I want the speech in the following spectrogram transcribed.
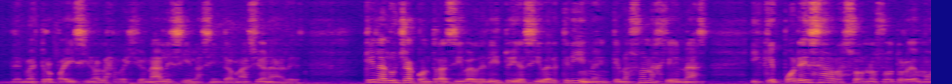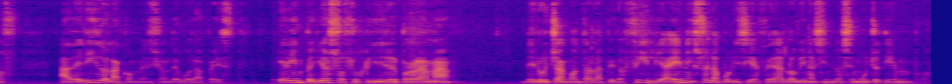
de nuestro país, sino las regionales y en las internacionales, que es la lucha contra el ciberdelito y el cibercrimen, que no son ajenas y que por esa razón nosotros hemos adherido a la Convención de Budapest era imperioso suscribir el programa de lucha contra la pedofilia. En eso la Policía Federal lo viene haciendo hace mucho tiempo.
